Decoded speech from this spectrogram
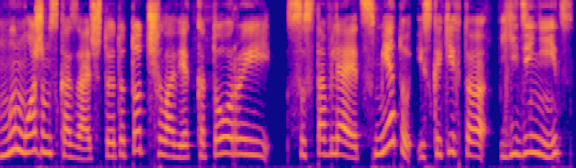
мы можем сказать, что это тот человек, который составляет смету из каких-то единиц,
